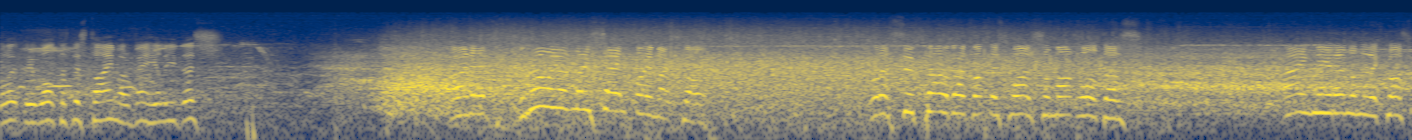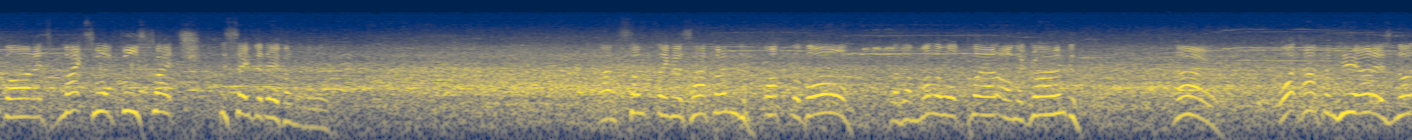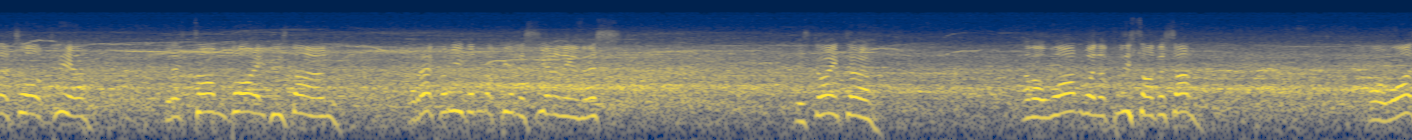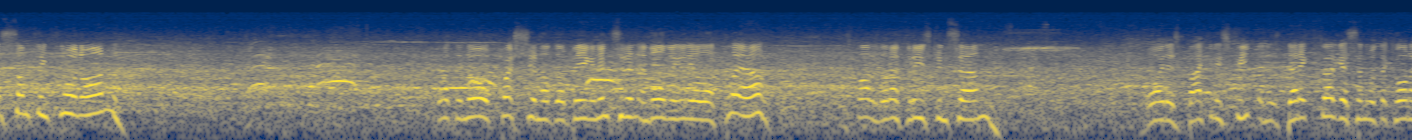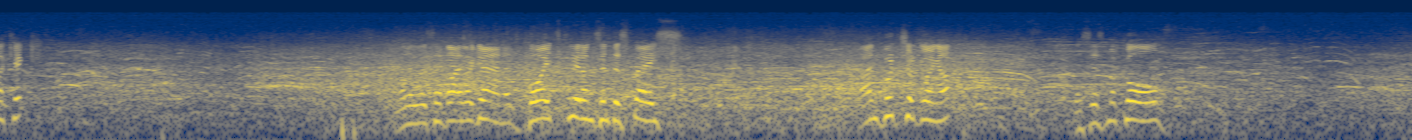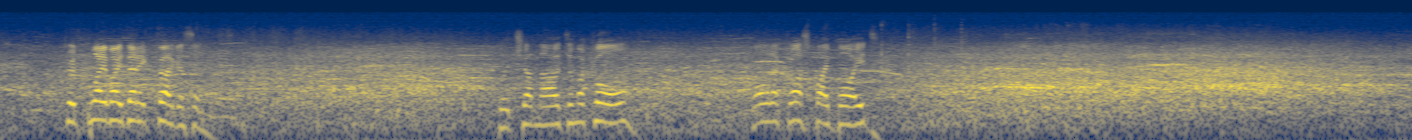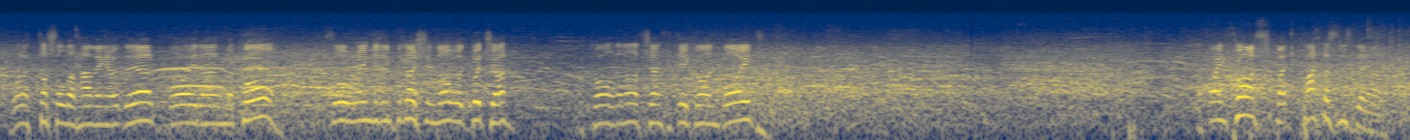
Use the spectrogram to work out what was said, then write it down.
Will it be Walters this time or may he leave this? And it's brilliantly saved by Maxwell. What a superb effort this was from Mark Walters. Angling in under the crossbar. It's Maxwell at full stretch to save the day for Motherwell. And something has happened off the ball. There's a Motherwell player on the ground. Now, what happened here is not at all clear, but it's Tom Boyd who's down. The referee didn't appear to see anything amiss. He's going to have a word with a police officer. There was something thrown on. But no question of there being an incident involving any other player, as far as the referee is concerned. Boyd is back on his feet, and it's Derek Ferguson with the corner kick. Well, will survive again. It's Boyd's clearance into space. And Butcher going up. This is McCall. Good play by Derek Ferguson. Butcher now to McCall. Ball across by Boyd. Tussle they're having out there, Boyd and McCall. Still Rangers in possession though with Butcher. McCall another chance to take on Boyd. A fine cross, but Patterson's there.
